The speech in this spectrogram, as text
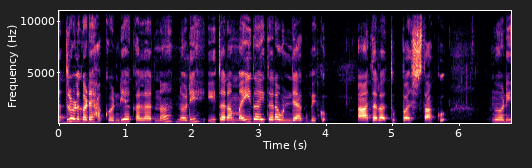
ಅದರೊಳಗಡೆ ಹಾಕ್ಕೊಂಡು ಆ ಕಲರ್ನ ನೋಡಿ, ಈ ಥರ ಮೈದಾ ಈ ಥರ ಉಂಡೆ ಆಗಬೇಕು ಆ ಥರ ತುಪ್ಪ ಸಾಕು. ನೋಡಿ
